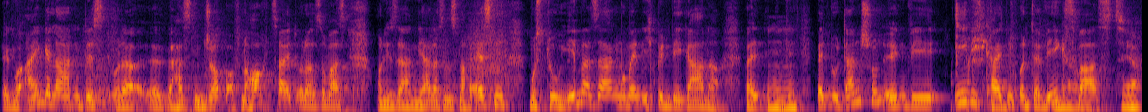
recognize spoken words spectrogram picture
irgendwo eingeladen bist oder äh, hast einen Job auf einer Hochzeit oder sowas und die sagen, ja, lass uns noch essen, musst du immer sagen, Moment, ich bin Veganer. Weil mhm. wenn du dann schon irgendwie Ewigkeiten unterwegs ja. warst ja.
